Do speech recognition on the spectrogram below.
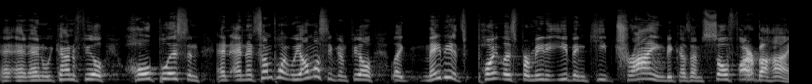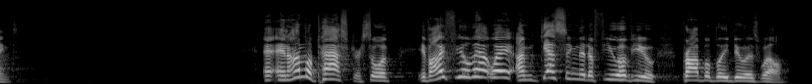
and, and we kind of feel hopeless. And, and, and at some point, we almost even feel like maybe it's pointless for me to even keep trying because I'm so far behind. And, and I'm a pastor, so if if I feel that way, I'm guessing that a few of you probably do as well.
